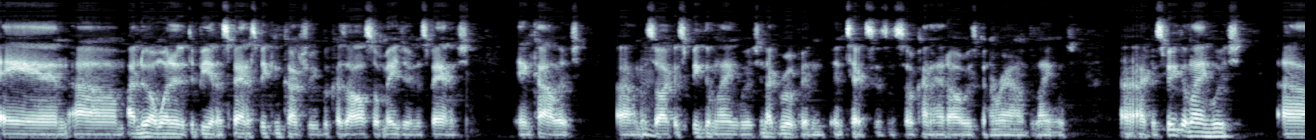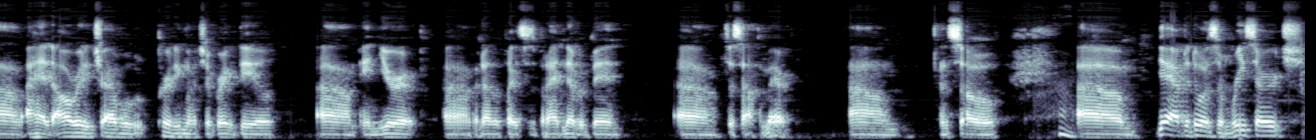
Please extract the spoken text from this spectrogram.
And um, I knew I wanted it to be in a Spanish speaking country because I also majored in Spanish in college. Um, and so I could speak the language, and I grew up in, in Texas, and so kind of had always been around the language. Uh, I could speak the language. Uh, I had already traveled pretty much a great deal um, in Europe uh, and other places, but I had never been uh, to South America. Um, and so um, yeah, after doing some research,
